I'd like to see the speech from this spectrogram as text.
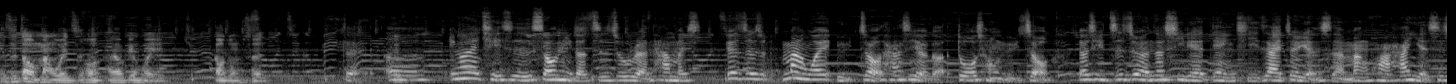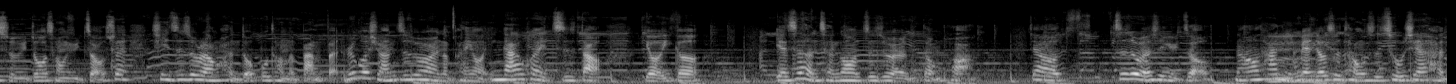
可是到漫威之后，他又变回高中生。对，呃，因为其实索尼的蜘蛛人他们，因为这是漫威宇宙，它是有个多重宇宙，尤其蜘蛛人这系列电影，其实在最原始的漫画，它也是属于多重宇宙，所以其实蜘蛛人有很多不同的版本。如果喜欢蜘蛛人的朋友，应该会知道有一个。也是很成功的蜘蛛人动画，叫《蜘蛛人是宇宙》，然后它里面就是同时出现很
